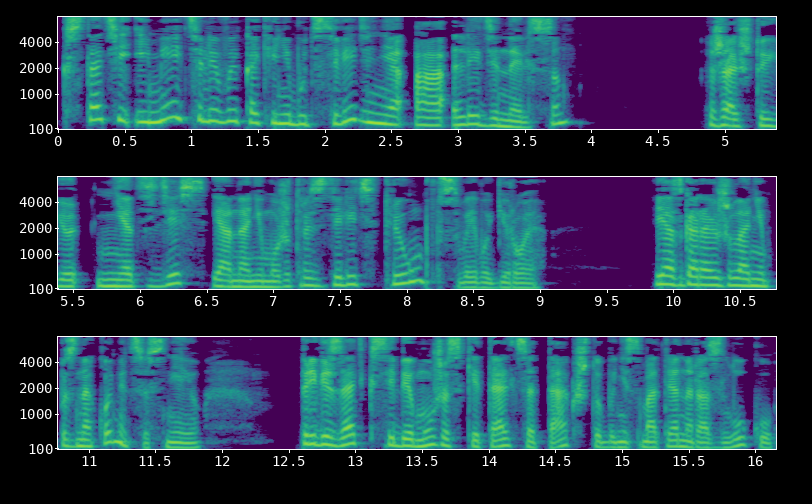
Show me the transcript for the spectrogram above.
Кстати, имеете ли вы какие-нибудь сведения о леди Нельсон? Жаль, что ее нет здесь, и она не может разделить триумф своего героя. Я сгораю желанием познакомиться с нею, привязать к себе мужа скитальца так, чтобы, несмотря на разлуку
